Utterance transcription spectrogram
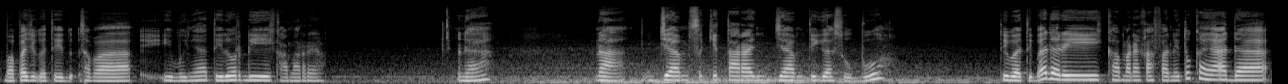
Bapak juga tidur sama ibunya tidur di kamarnya. Udah. Nah jam sekitaran jam 3 subuh Tiba-tiba dari kamarnya Kak itu kayak ada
